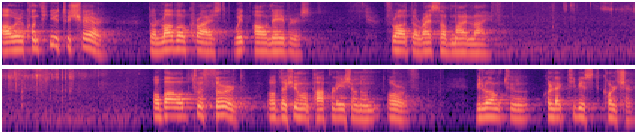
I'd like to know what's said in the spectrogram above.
I will continue to share the love of Christ with our neighbors throughout the rest of my life. About two thirds of the human population on earth belong to collectivist culture.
